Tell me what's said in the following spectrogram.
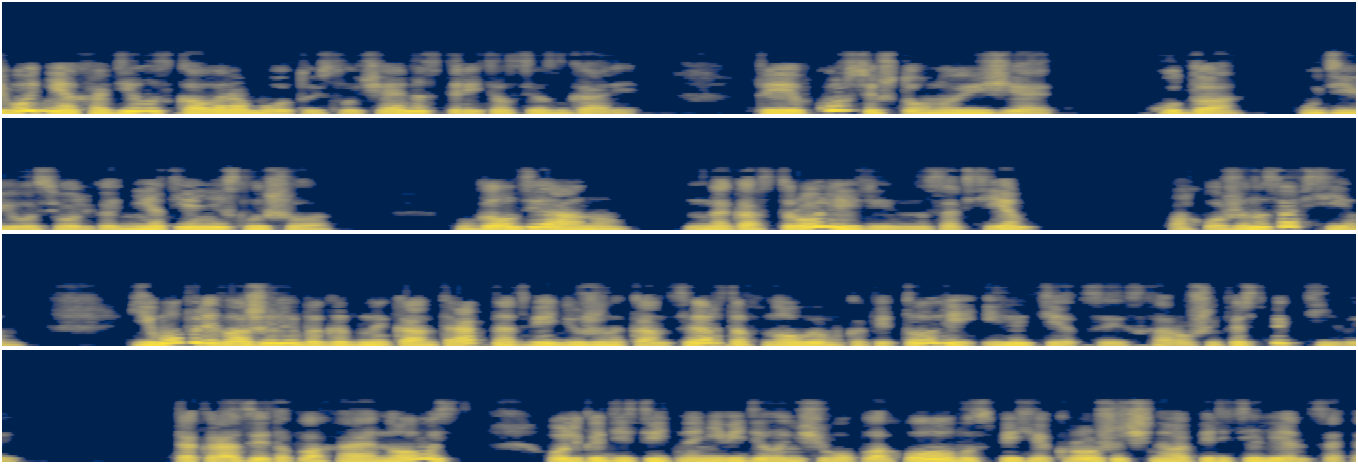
Сегодня я ходил, искал работу и случайно встретился с Гарри. Ты в курсе, что он уезжает? Куда? удивилась Ольга. Нет, я не слышала. В Галдиану. На гастроли или на совсем? Похоже, на совсем. Ему предложили выгодный контракт на две дюжины концертов в Новом Капитолии и Лютеции с хорошей перспективой. Так разве это плохая новость? Ольга действительно не видела ничего плохого в успехе крошечного переселенца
